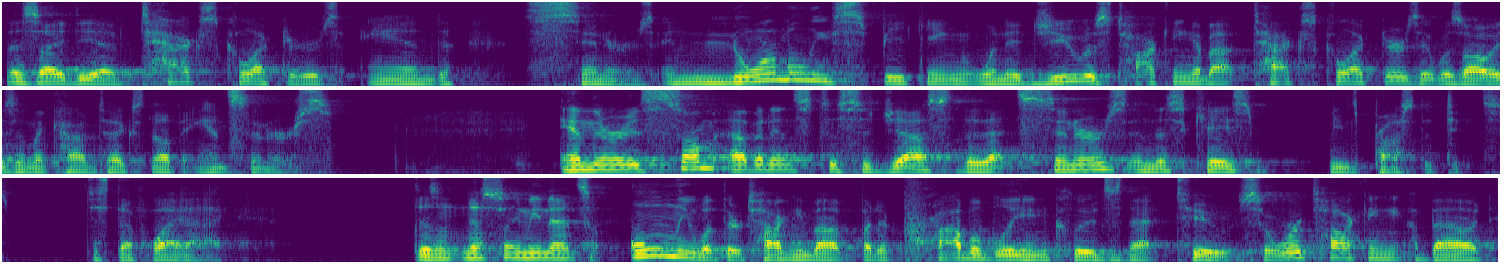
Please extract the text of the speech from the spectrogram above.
This idea of tax collectors and sinners. And normally speaking, when a Jew was talking about tax collectors, it was always in the context of and sinners. And there is some evidence to suggest that, that sinners in this case means prostitutes. Just FYI. Doesn't necessarily mean that's only what they're talking about, but it probably includes that too. So we're talking about,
